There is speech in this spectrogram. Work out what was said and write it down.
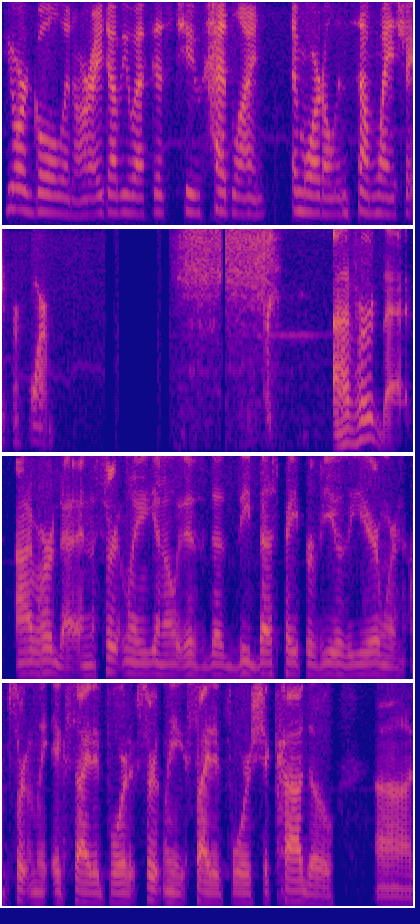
your goal in RAWF is to headline Immortal in some way, shape, or form. I've heard that. I've heard that, and certainly, you know, it is the the best pay per view of the year, and we're, I'm certainly excited for it. I'm certainly excited for Chicago uh,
